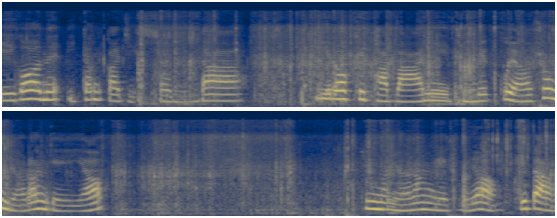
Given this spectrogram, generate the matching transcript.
이거는 2탄까지 있습니다. 이렇게 다 많이 준비했고요. 총 11개예요. 총 11개고요. 그 다음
